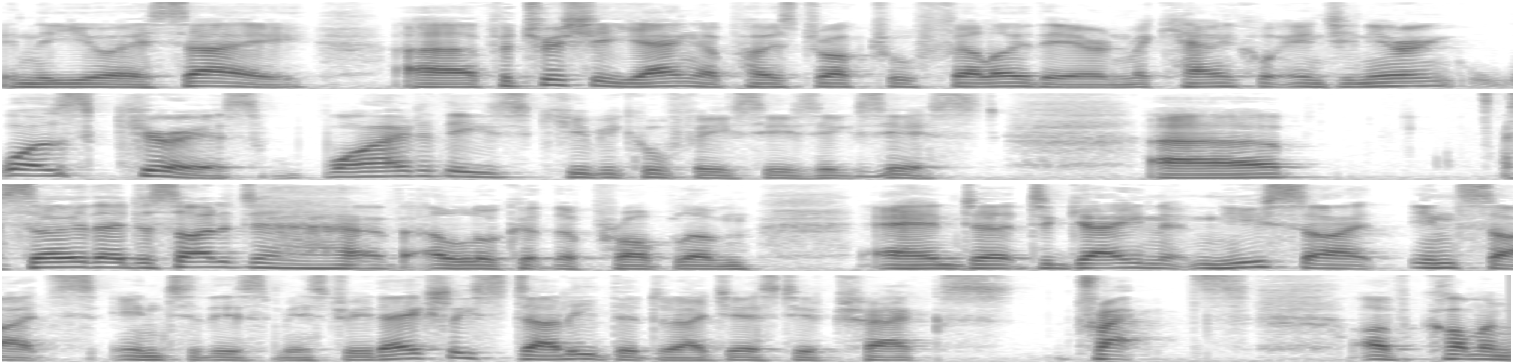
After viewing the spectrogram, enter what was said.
in the USA. Uh, Patricia Yang, a postdoctoral fellow there in mechanical engineering, was curious why do these cubical feces exist? Uh, so they decided to have a look at the problem and uh, to gain new sight, insights into this mystery. They actually studied the digestive tracts tracts of common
